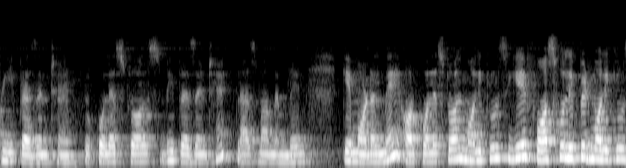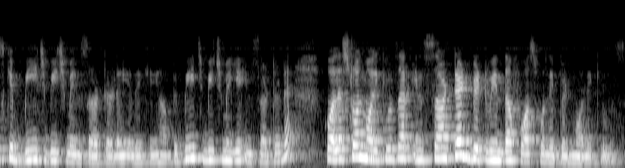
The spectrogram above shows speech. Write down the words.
भी प्रेजेंट है तो कोलेस्ट्रॉल्स भी प्रेजेंट हैं प्लाज्मा मेम्ब्रेन के मॉडल में और कोलेस्ट्रॉल मॉलिक्यूल्स ये फॉस्फोलिपिड मॉलिक्यूल्स के बीच बीच में इंसर्टेड है। ये देखिए यहाँ पे बीच बीच में ये इंसर्टेड है। Cholesterol molecules are inserted between the phospholipid molecules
